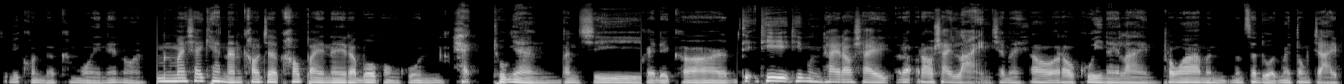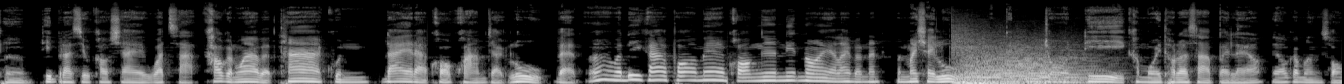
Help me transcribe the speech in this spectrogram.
จะมีคนแบบขโมยแน่นอน มันไม่ใช่แค่นั้นเขาจะเข้าไปในระบบของคุณแฮกทุกอย่างบัญชีเครดิตการ์ดที่ที่ที่เมืองไทยเราใช้เราเราใช้ Line ใช่ไหมเราเราคุยใน Line เพราะว่ามันมันสะดวกไม่ต้องจ่ายเพิ่ม ที่บราซิลเขาใช้ WhatsApp เข้ากันว่าแบบถ้าคุณได้รับข้อความจากลูกแบบเออสวัสดีครับพ่อแม่ขอเงินนิดหน่อยอะไรแบบนั้น มันไม่ใช่ลูกเป็นโจร ที่ขโมยโทรศัพท์ไปแล้ว แล้วกำลังส่ง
